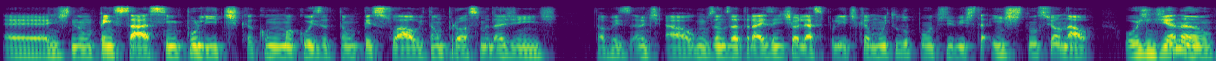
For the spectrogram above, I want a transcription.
é, a gente não pensasse em política como uma coisa tão pessoal e tão próxima da gente. Talvez alguns anos atrás a gente olhasse política muito do ponto de vista institucional. Hoje em dia não.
